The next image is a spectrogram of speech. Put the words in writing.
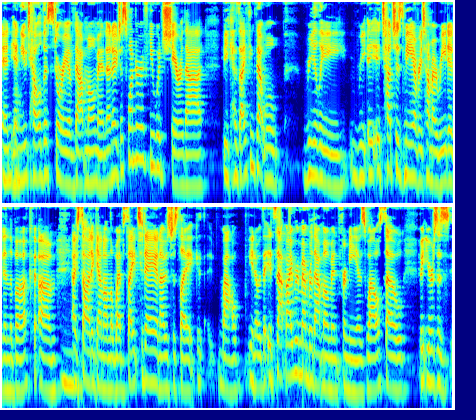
and, yes. and you tell the story of that moment. And I just wonder if you would share that because I think that will really re- it touches me every time I read it in the book. Um, mm. I saw it again on the website today, and I was just like, "Wow!" You know, it's that I remember that moment for me as well. So, but yours is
